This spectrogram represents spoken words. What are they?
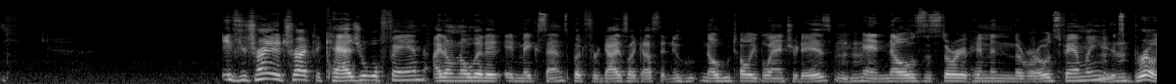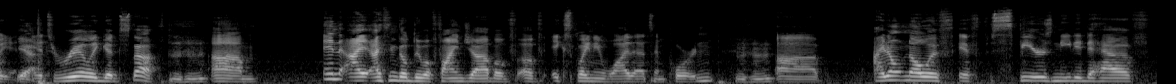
if you're trying to attract a casual fan, I don't know that it, it makes sense. But for guys like us that knew who, know who Tully Blanchard is Mm-hmm. and knows the story of him and the Rhodes family, it's brilliant. Yeah. It's really good stuff. Mm-hmm. Um, and I, I think they'll do a fine job of, of explaining why that's important. Mm-hmm. Uh, I don't know if, if Spears needed to have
